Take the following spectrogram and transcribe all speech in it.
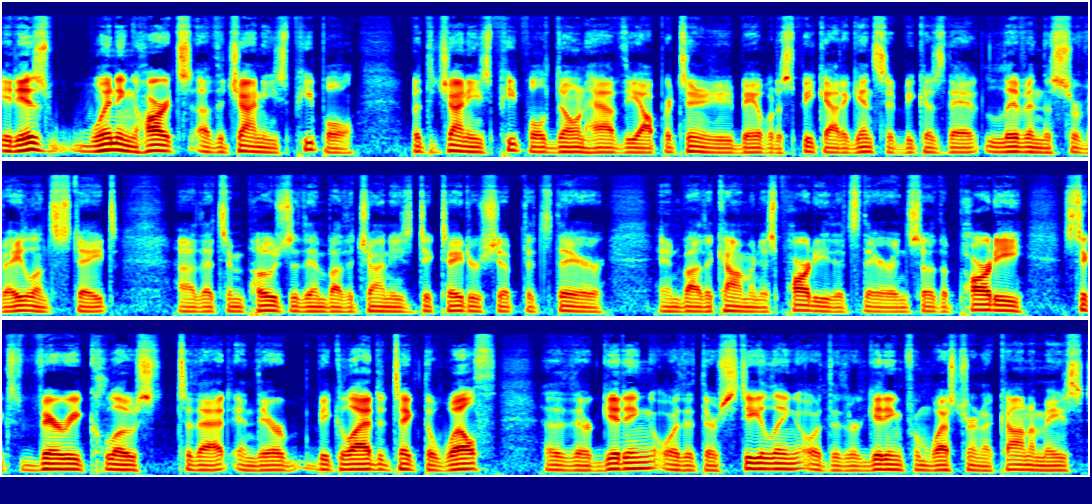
it is winning hearts of the Chinese people, but the Chinese people don't have the opportunity to be able to speak out against it because they live in the surveillance state uh, that's imposed to them by the Chinese dictatorship that's there and by the Communist Party that's there. And so the party sticks very close to that, and they'll be glad to take the wealth that they're getting or that they're stealing or that they're getting from Western economies.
